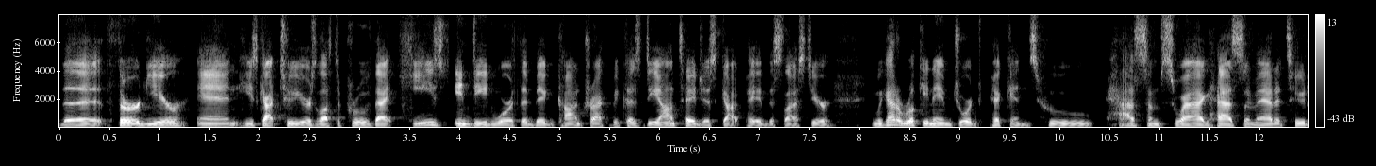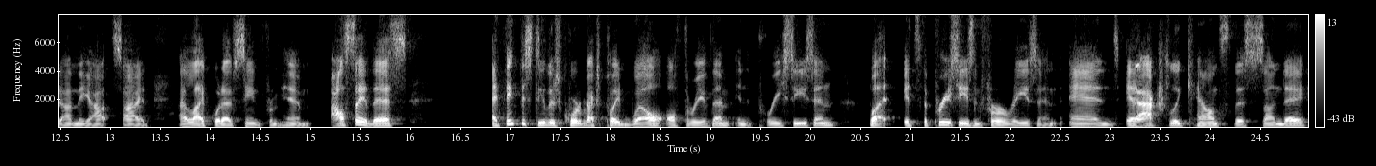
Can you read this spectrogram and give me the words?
the third year, and he's got two years left to prove that he's indeed worth a big contract because Diontae just got paid this last year. We got a rookie named George Pickens who has some swag, has some attitude on the outside. I like what I've seen from him. I'll say this I think the Steelers quarterbacks played well, all three of them in the preseason, but it's the preseason for a reason. And it actually counts this Sunday.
